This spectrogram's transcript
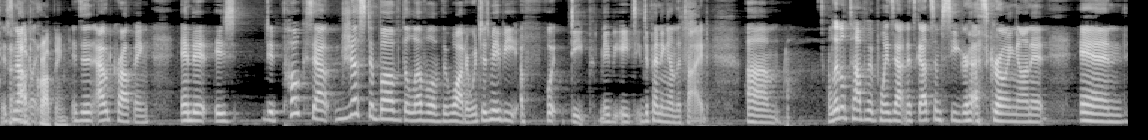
It's, an not like- outcropping. it's an outcropping, and it is it pokes out just above the level of the water, which is maybe a foot deep, maybe eighteen, depending on the tide. Um, little top of it points out, and it's got some seagrass growing on it, and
